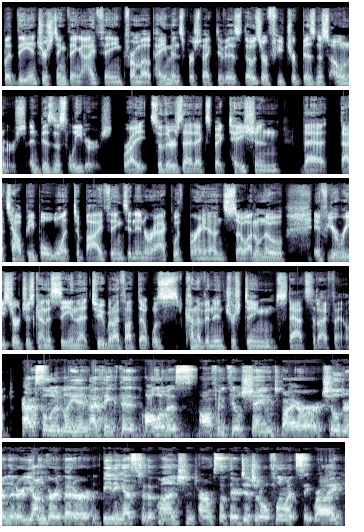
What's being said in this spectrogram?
But the interesting thing I think from a payments perspective is those are future business owners and business leaders, right? So there's that expectation that that's how people want to buy things and interact with brands. So I don't know if your research is kind of seeing that too, but I thought that was kind of an interesting stats that I found. Absolutely. And I think that all of us often feel shamed by our children that are younger that are beating us to the punch in terms of their digital fluency, right?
